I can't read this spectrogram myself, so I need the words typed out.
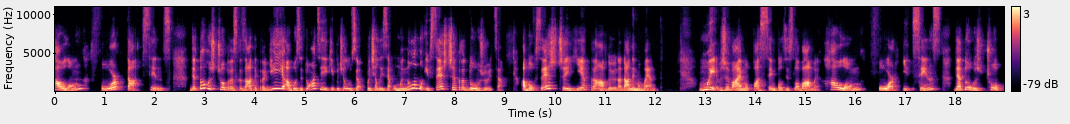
how long, for та since для того, щоб розказати про дії або ситуації, які почалися, почалися у минулому і все ще продовжуються, або все ще є правдою на даний момент. Ми вживаємо past simple зі словами how long, for і since для того, щоб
